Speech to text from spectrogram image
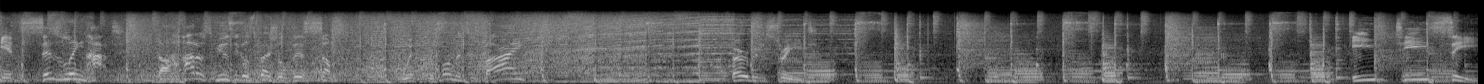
It's sizzling hot, the hottest musical special this summer, with performances by Bourbon Street, ETC,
